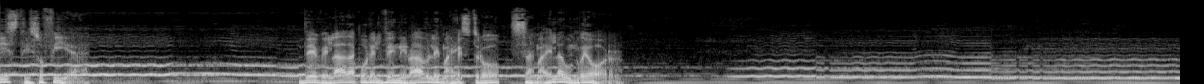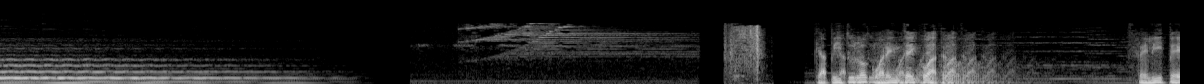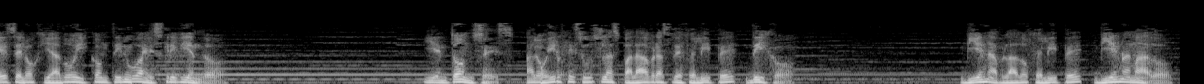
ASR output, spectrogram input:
Pisti Sofía. Develada por el venerable maestro, Samael Aumeor. Capítulo 44. Felipe es elogiado y continúa escribiendo. Y entonces, al oír Jesús las palabras de Felipe, dijo, Bien hablado Felipe, bien amado.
